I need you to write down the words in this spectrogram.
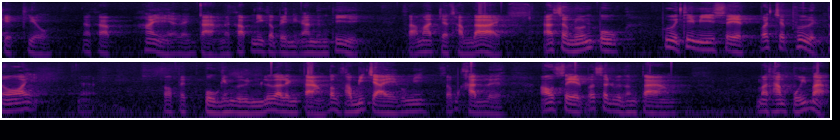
เก็บเกี่ยวนะครับ ให้อะไรต่างๆนะครับ นี่ก็เป็นอีกอันหนึ่งที่สามารถจะทำได้การสนุนปลูกพืชที่มีเศษวัชพืชน้อยนะก็ไปปลูกอย่างอื่นเรื่องอะไรต่างๆ ต้องทำวิจัยพวกนี้สำคัญเลย เอาเศษวัสดุต่างๆ มาทำปุ๋ยหมัก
